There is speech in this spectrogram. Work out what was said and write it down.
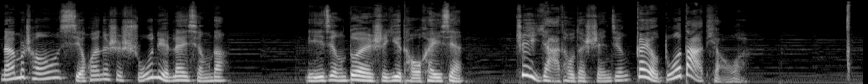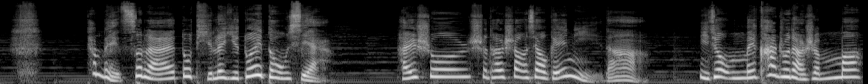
难不成喜欢的是熟女类型的？黎静顿时一头黑线，这丫头的神经该有多大条啊！他每次来都提了一堆东西，还说是他上校给你的，你就没看出点什么吗？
